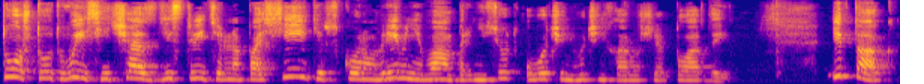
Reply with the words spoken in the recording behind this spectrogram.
то, что вот вы сейчас действительно посеете, в скором времени вам принесет очень-очень хорошие плоды. Итак,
